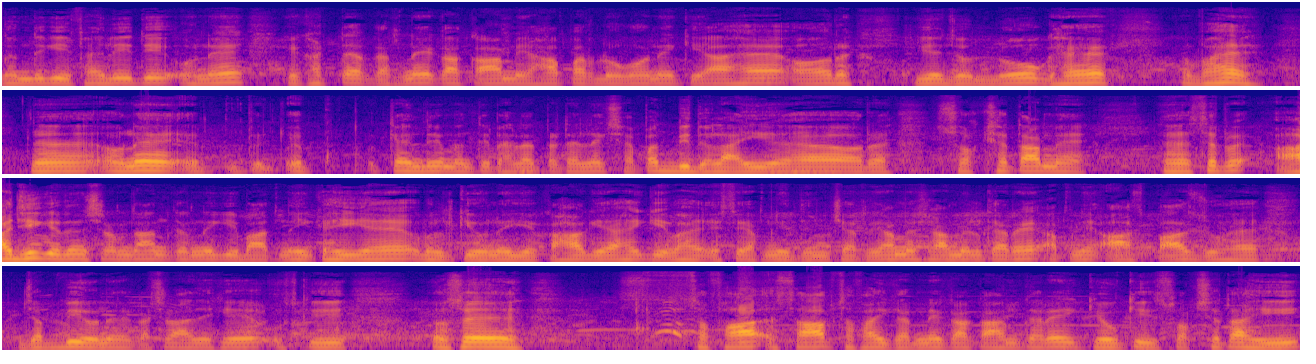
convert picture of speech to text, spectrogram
गंदगी फैली थी, उन्हें इकट्ठा करने का काम यहाँ पर लोगों ने किया है और ये जो लोग हैं, वह उन्हें केंद्रीय मंत्री प्रहलाद पटेल ने शपथ भी दिलाई है और स्वच्छता में सिर्फ़ आज ही के दिन श्रमदान करने की बात नहीं कही है, बल्कि उन्हें ये कहा गया है कि वह इसे अपनी दिनचर्या में शामिल करें, अपने आसपास जो है, जब भी उन्हें कचरा दिखे, उसकी, उसे सफ़ा, साफ़ सफ़ाई करने का काम करें, क्योंकि स्वच्छता ही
